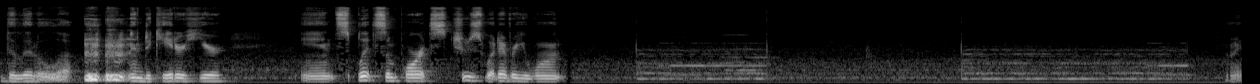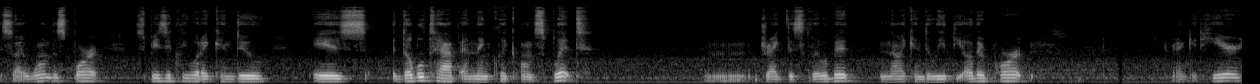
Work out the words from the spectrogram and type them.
the little uh, indicator here and split some parts, choose whatever you want. Alright, so I want this part. So basically what I can do is double tap and then click on split. And drag this a little bit. Now I can delete the other part. Drag it here.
